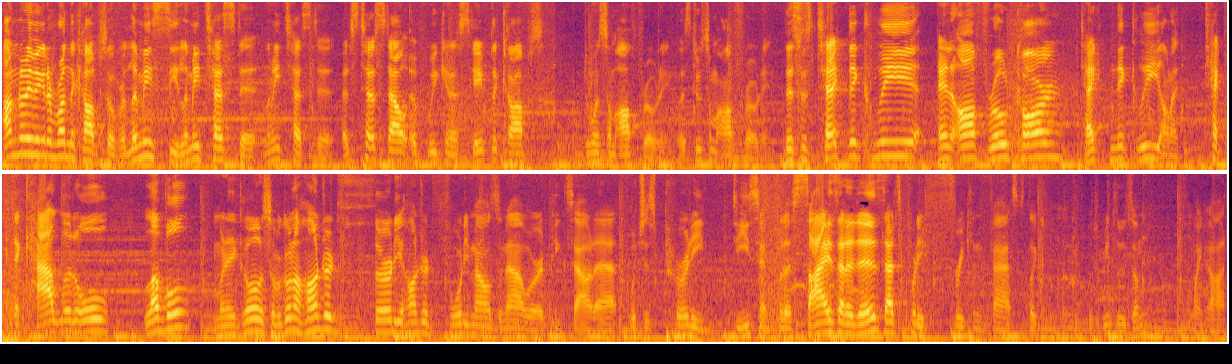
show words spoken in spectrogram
I'm not even gonna run the cops over. Let me see. Let me test it. Let me test it. Let's test out if we can escape the cops doing some off-roading. Let's do some off-roading. This is technically an off-road car. Technically on a technical level. I'm gonna go. So we're going 130, 140 miles an hour. It peaks out at, which is pretty decent for the size that it is. That's pretty freaking fast. Like, did we lose them? Oh my god.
